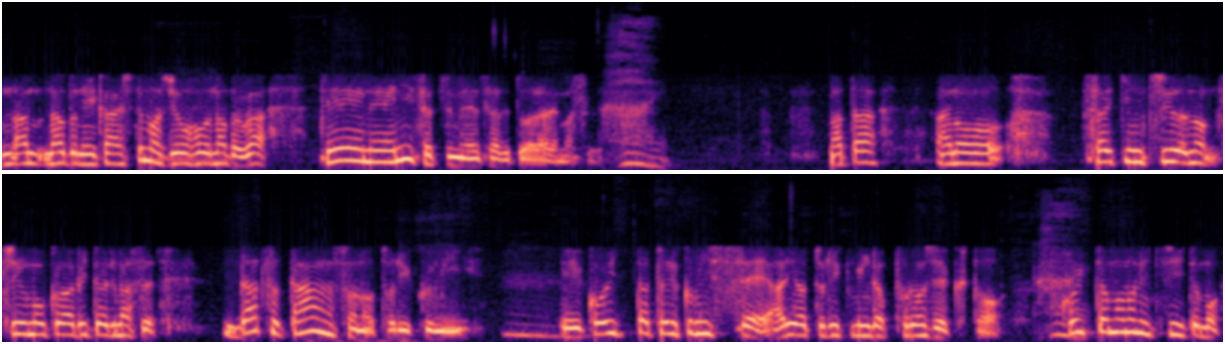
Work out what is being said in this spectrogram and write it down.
な,、などに関しての情報などが丁寧に説明されておられます。はい、またあの最近注あの注目を浴びております脱炭素の取り組み、うん、えー、こういった取り組み姿勢、あるいは取り組みのプロジェクト、はい、こういったものについても、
